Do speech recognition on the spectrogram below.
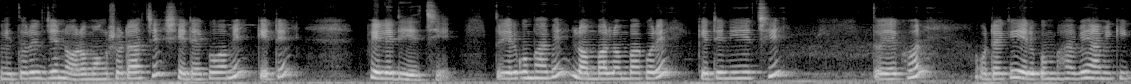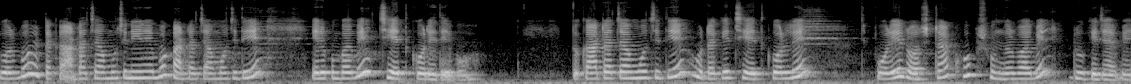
ভেতরের যে নরম অংশটা আছে, সেটাকেও আমি কেটে ফেলে দিয়েছি। তো এরকমভাবে লম্বা লম্বা করে কেটে নিয়েছি। তো এখন ওটাকে এরকমভাবে আমি কি করব, একটা কাঁটা চামচ নিয়ে নেব, কাঁটা চামচ দিয়ে এরকমভাবে ছেদ করে দেব। তো কাঁটা চামচ দিয়ে ওটাকে ছেদ করলে পরে রসটা খুব সুন্দরভাবে ঢুকে যাবে।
